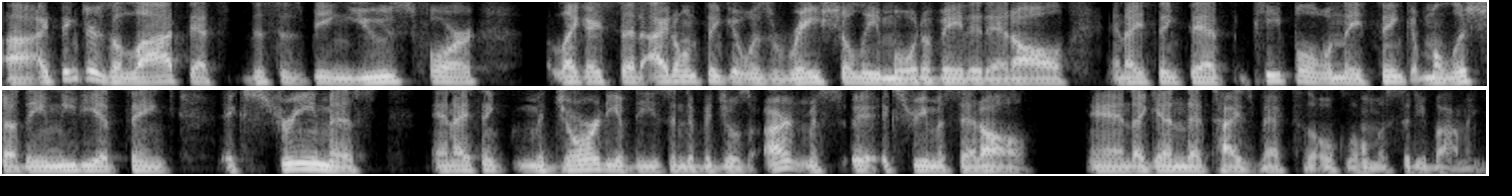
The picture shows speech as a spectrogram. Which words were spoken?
uh, I think there's a lot that this is being used for. Like I said, I don't think it was racially motivated at all. And I think that people, when they think militia, they immediately think extremist. And I think majority of these individuals aren't mis- extremists at all. And again, that ties back to the Oklahoma City bombing.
